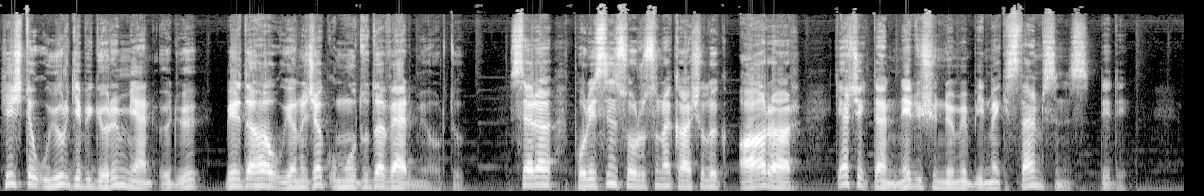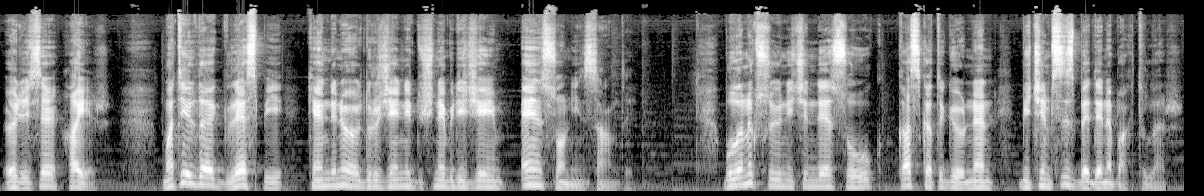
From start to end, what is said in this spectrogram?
Hiç de uyur gibi görünmeyen ölü bir daha uyanacak umudu da vermiyordu. Sera polisin sorusuna karşılık ağır ağır gerçekten ne düşündüğümü bilmek ister misiniz dedi. Öyleyse hayır. Matilda Gillespie kendini öldüreceğini düşünebileceğim en son insandı. Bulanık suyun içinde soğuk, kas katı görünen biçimsiz bedene baktılar.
